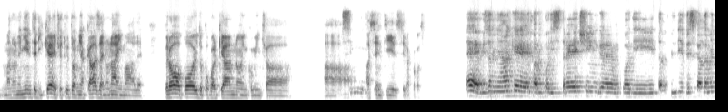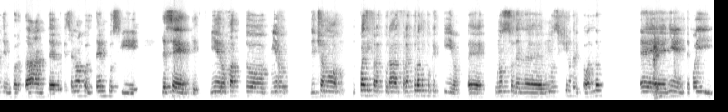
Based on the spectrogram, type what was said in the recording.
ma non è niente di che, cioè tu torni a casa e non hai male, però poi dopo qualche anno incomincia a, sì, a sentirsi la cosa. Eh, bisogna anche fare un po' di stretching, un po' di, di riscaldamento importante, perché sennò col tempo si desenti. Mi ero fatto, mi ero, diciamo, quasi fratturato, fratturato un pochettino, eh, un osso del, un ossicino del collo, e eh. niente, poi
